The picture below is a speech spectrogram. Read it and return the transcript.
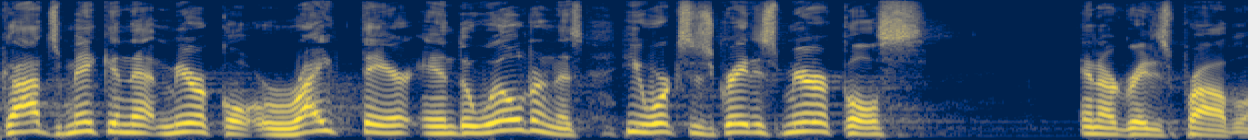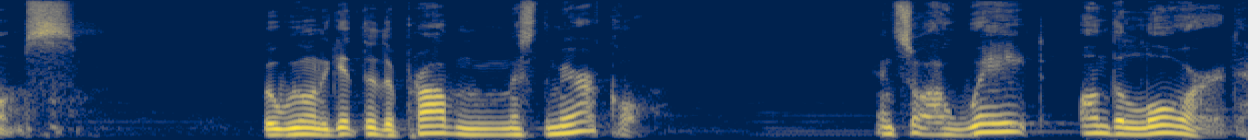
God's making that miracle right there in the wilderness. He works His greatest miracles in our greatest problems. But we want to get through the problem, we miss the miracle. And so I wait on the Lord.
